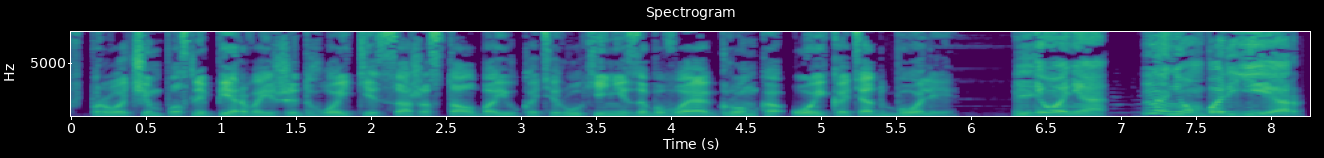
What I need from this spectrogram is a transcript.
Впрочем, после первой же двойки Саша стал баюкать руки, не забывая громко ойкать от боли. «Леня, на нем барьер!»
